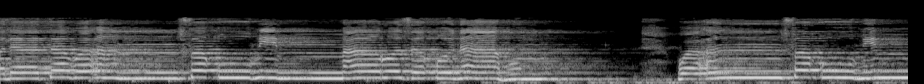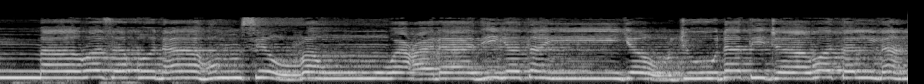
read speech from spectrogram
الصلاة وأنفقوا مما رزقناهم وأنفقوا مما رزقناهم سرا وعلانية يرجون تجارة لن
